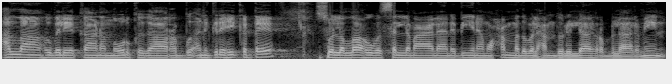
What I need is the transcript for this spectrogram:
അള്ളാഹുവിലേക്കാണെന്ന് ഓർക്കുക. റബ്ബ് അനുഗ്രഹിക്കട്ടെ. സുല്ലാഹു വസല്ലമ അല നബീന മുഹമ്മദ് അലഹമുല്ലാ റബ്ബുലാലമീൻ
